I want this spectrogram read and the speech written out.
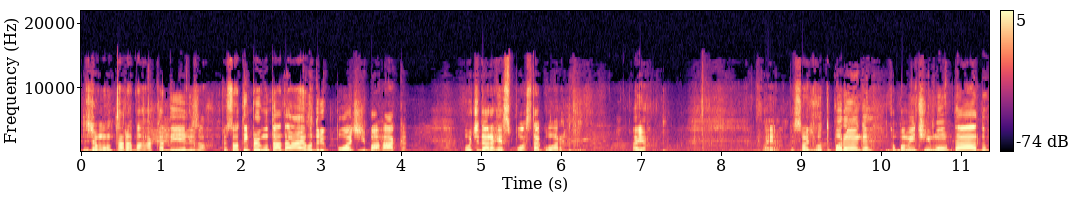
Eles já montaram a barraca deles, ó. O pessoal tem perguntado, ah, Rodrigo, pode de barraca? Vou te dar a resposta agora. Aí, ó. Aí, ó, pessoal de Votuporanga, acampamentinho montado.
